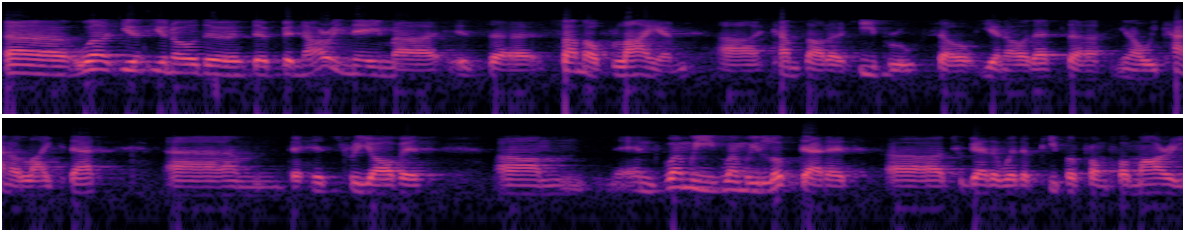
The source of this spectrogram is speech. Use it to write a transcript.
Uh, well, you, you know, the, the Benary name uh, is uh, son of lion, uh, comes out of Hebrew. So, you know, that's, uh, you know, we kind of like that, um, the history of it. Um, and when we, when we looked at it uh, together with the people from Volmary,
